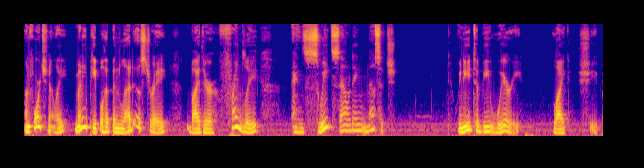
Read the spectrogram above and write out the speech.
Unfortunately, many people have been led astray by their friendly and sweet sounding message. We need to be weary like sheep.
